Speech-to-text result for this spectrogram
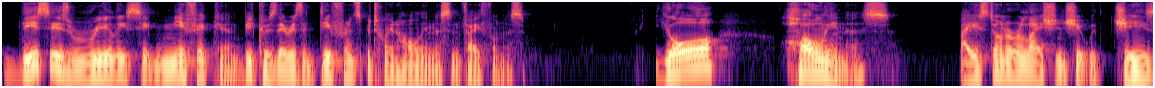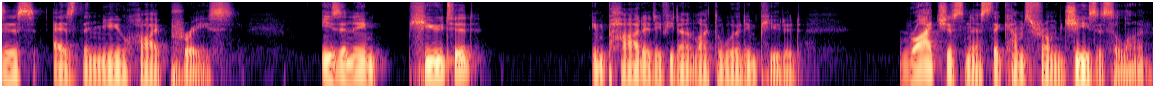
This is really significant because there is a difference between holiness and faithfulness. Your holiness, based on a relationship with Jesus as the new high priest, is an imputed, imparted, if you don't like the word imputed, righteousness that comes from Jesus alone.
